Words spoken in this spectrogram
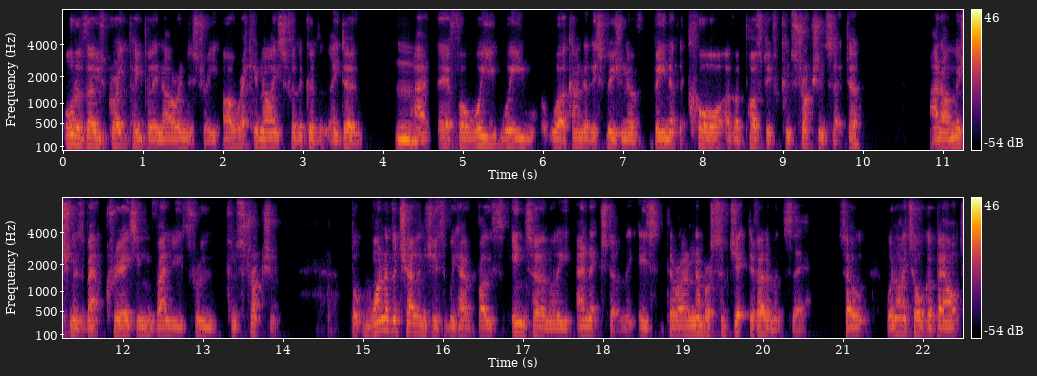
all of those great people in our industry are recognised for the good that they do. Mm. And therefore, we we work under this vision of being at the core of a positive construction sector, and our mission is about creating value through construction. But one of the challenges we have both internally and externally is there are a number of subjective elements there. So when I talk about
